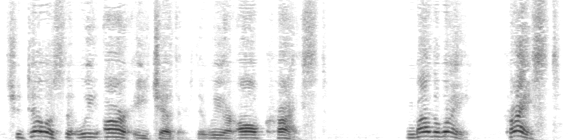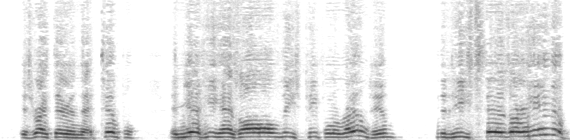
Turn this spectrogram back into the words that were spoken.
It should tell us that we are each other, that we are all Christ. And by the way, Christ is right there in that temple, and yet he has all these people around him that he says are him.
